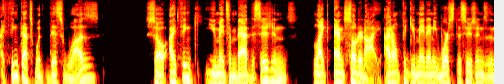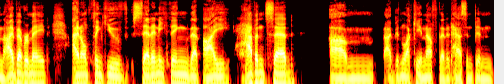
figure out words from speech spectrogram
I think that's what this was. So I think you made some bad decisions. Like, and so did I. I don't think you made any worse decisions than I've ever made. I don't think you've said anything that I haven't said um i've been lucky enough that it hasn't been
